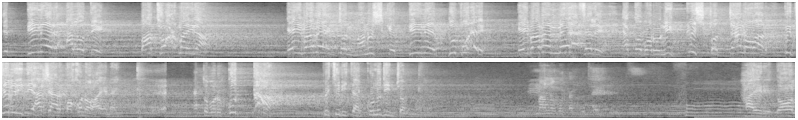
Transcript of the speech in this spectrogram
যে দিনের আলোতে পাথর মাইরা এইভাবে একজন মানুষকে দিনে দুপুরে এইভাবে মেরে ফেলে এত বড় নিকৃষ্ট জানোয়ার পৃথিবীর ইতিহাসে আর কখনো হয় নাই। এত বড় কুত্তা পৃথিবীতে আর কোনোদিন জন্ম মানবতা হায় রে দল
